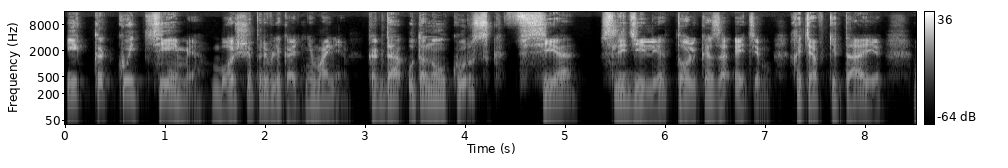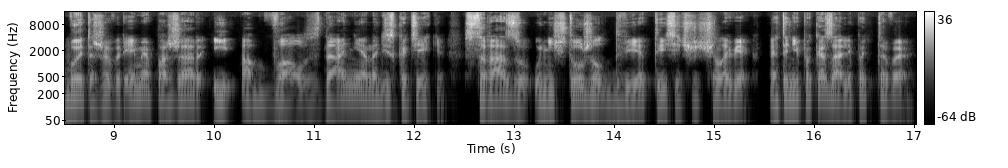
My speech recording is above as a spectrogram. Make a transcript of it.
и к какой теме больше привлекать внимание. Когда утонул Курск, все следили только за этим. Хотя в Китае в это же время пожар и обвал здания на дискотеке сразу уничтожил 2000 человек. Это не показали под ТВ.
